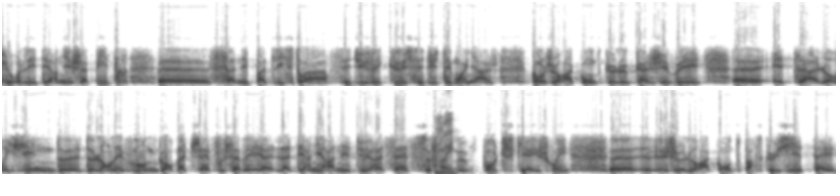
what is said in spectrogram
sur les derniers chapitres, euh, ça n'est pas de l'histoire, c'est du vécu, c'est du témoignage. Quand je raconte que le KGB euh, est à l'origine de, de l'enlèvement de Gorbatchev, vous savez, la dernière année du RSS, ce Oui. fameux putsch qui a échoué, euh, je le raconte parce que j'y étais,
